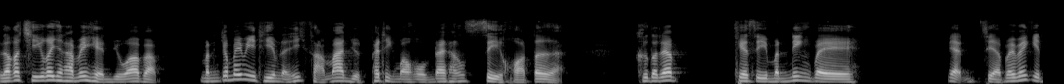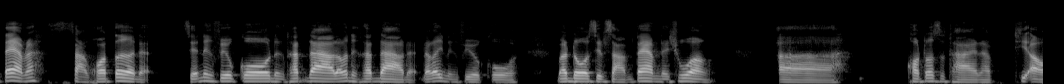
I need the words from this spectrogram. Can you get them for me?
แล้วก็ Chiefs ก็จะทำให้เห็นอยู่ว่าแบบ มันก็ไม่มีทีมไหนที่สามารถหยุด Patrick Mahomes ได้ทั้ง 4 quarter อะคือตอนเนี้ย KC มันนิ่งไป เนี่ยเสียไปไม่กี่แต้มนะ3 quarter เนี่ยเสีย1 field goal 1 touchdown แล้วก็1 touchdown เนี่ยแล้วก็อีก1 field goal มาโดน 13 แต้มในช่วงอ่าควอเตอร์สุดท้ายนะครับ ที่เอา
